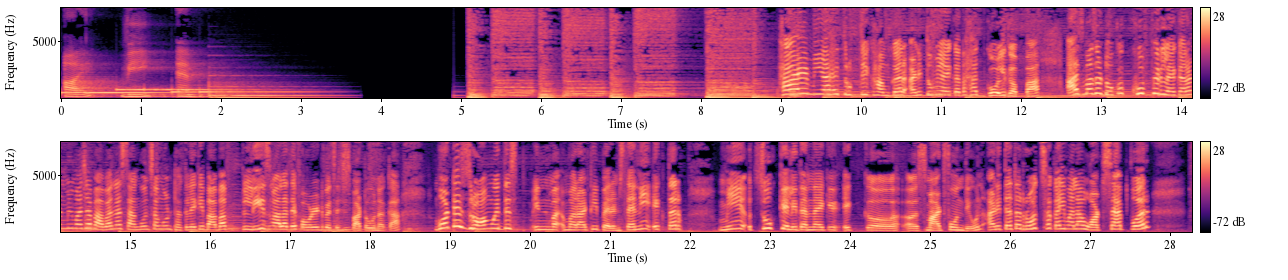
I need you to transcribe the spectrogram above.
I V M. हाय मी आहे तृप्ती खामकर आणि तुम्ही ऐकत आहात गोल गप्पा आज माझं डोकं खूप फिरलंय कारण मी माझ्या बाबांना सांगून सांगून थकले की बाबा प्लीज मला ते फॉरवर्ड मेसेजेस पाठवू नका. What is wrong with this in Marathi parents त्यांनी एकतर मी चूक केली त्यांना एक एक स्मार्टफोन देऊन आणि त्या तर रोज सकाळी मला व्हॉट्सअपवर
